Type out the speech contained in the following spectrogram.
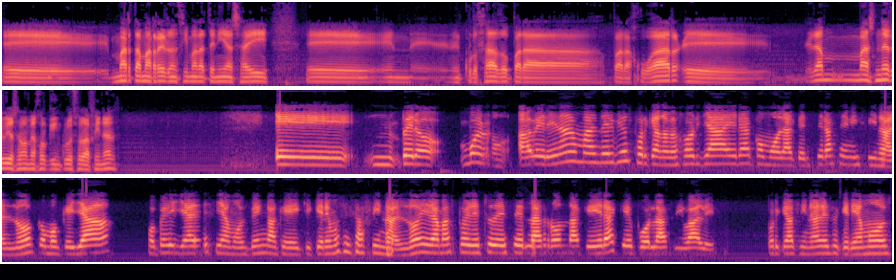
Eh, Marta Marrero encima la tenías ahí eh, en, en el cruzado para, para jugar. Eh, ¿Eran más nervios a lo mejor que incluso la final? Eh, pero bueno, a ver, eran más nervios porque a lo mejor ya era como la tercera semifinal, ¿no? Como que ya, jope, ya decíamos, venga, que, que queremos esa final, ¿no? Era más por el hecho de ser la ronda que era que por las rivales, porque al final eso queríamos,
